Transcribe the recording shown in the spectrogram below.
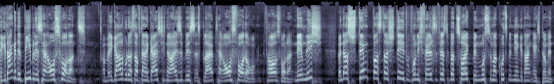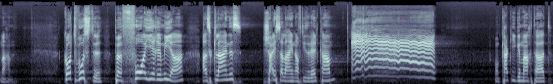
Der Gedanke der Bibel ist herausfordernd. Aber egal, wo du auf deiner geistlichen Reise bist, es bleibt Herausforderung, herausfordernd. Nämlich, wenn das stimmt, was da steht, wovon ich felsenfest überzeugt bin, musst du mal kurz mit mir ein Gedankenexperiment machen. Gott wusste, bevor Jeremia als kleines Scheißerlein auf diese Welt kam und Kacki gemacht hat,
